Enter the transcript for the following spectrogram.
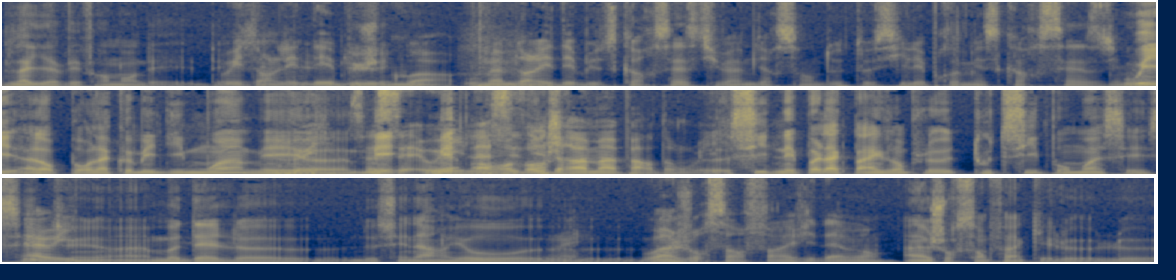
Là, il y avait vraiment des. des oui, dans les débuts, quoi. Ou même dans les débuts de Scorsese, tu vas me dire sans doute aussi les premiers Scorsese. Oui, alors pour la comédie, moins, mais. Oui, euh, mais, mais là, c'est du drama, pardon. Oui. Euh, Sidney Pollack, par exemple, Tootsie, pour moi, c'est ah un modèle euh, de scénario. Oui. Ou Un jour sans fin, évidemment. Un jour sans fin, qui est le, le,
